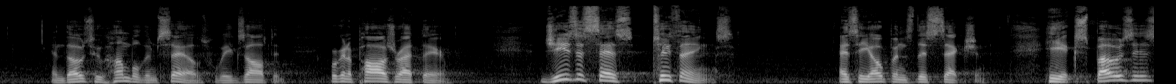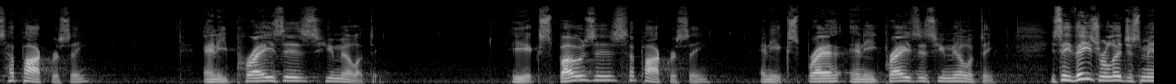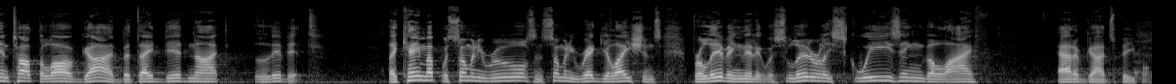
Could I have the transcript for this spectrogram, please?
and those who humble themselves will be exalted. We're going to pause right there. Jesus says two things as he opens this section he exposes hypocrisy and he praises humility. He exposes hypocrisy and he, expre- and he praises humility. You see, these religious men taught the law of God, but they did not live it. They came up with so many rules and so many regulations for living that it was literally squeezing the life out of God's people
